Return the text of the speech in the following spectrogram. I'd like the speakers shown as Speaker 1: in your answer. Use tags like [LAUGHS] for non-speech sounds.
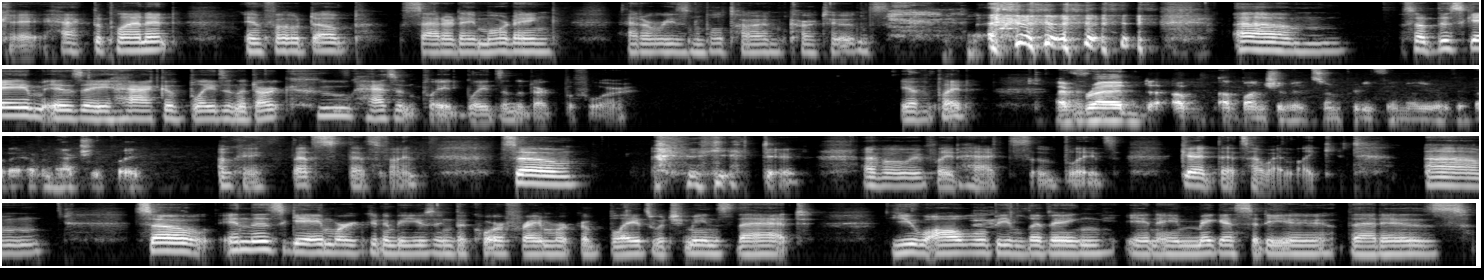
Speaker 1: Okay, hack the planet, info dump, Saturday morning at a reasonable time, cartoons. [LAUGHS] um, so this game is a hack of Blades in the Dark. Who hasn't played Blades in the Dark before? You haven't played?
Speaker 2: I've read a, a bunch of it, so I'm pretty familiar with it, but I haven't actually played.
Speaker 1: Okay, that's that's fine. So, [LAUGHS] yeah, dude, I've only played hacks of Blades. Good, that's how I like it. Um, so in this game, we're going to be using the core framework of Blades, which means that you all will be living in a mega city that is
